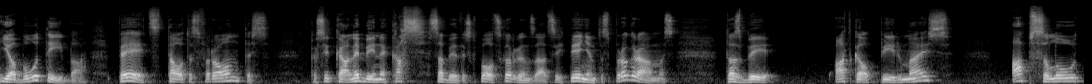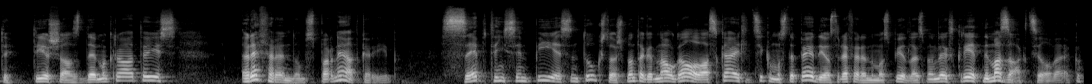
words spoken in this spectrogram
Jo būtībā pēc tautas frontes, kas it kā nebija nekas sabiedrisks politiska organizācija, pieņemtas programmas, tas bija atkal pirmais absolūti tiešās demokrātijas referendums par neatkarību. 750 tūkstoši. Man tagad nav galvā skaitļi, cik mums te pēdējos referendumos piedalās. Man liekas, krietni mazāk cilvēku,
